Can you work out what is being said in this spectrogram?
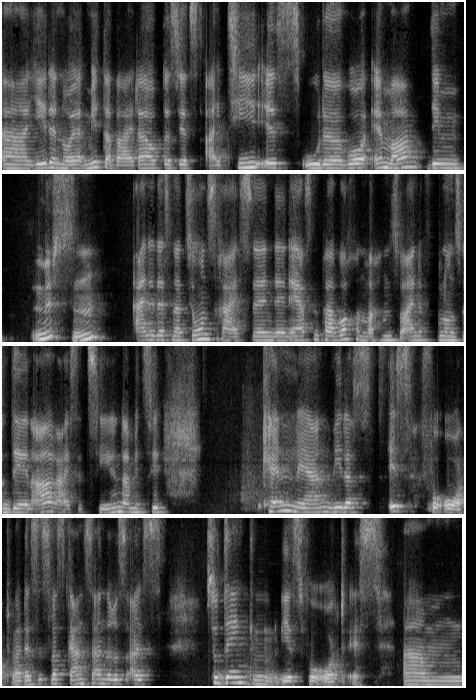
äh, jeder neue Mitarbeiter, ob das jetzt IT ist oder wo immer, dem müssen eine Destinationsreise in den ersten paar Wochen machen, so eine von unseren DNA-Reisezielen, damit sie kennenlernen, wie das ist vor Ort, weil das ist was ganz anderes als zu denken, wie es vor Ort ist, ähm,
